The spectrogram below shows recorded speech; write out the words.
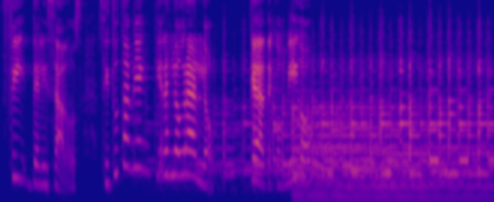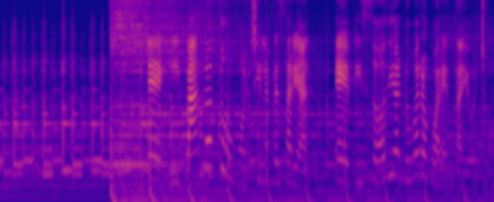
fidelizados. Si tú también quieres lograrlo, quédate conmigo. Mochila empresarial, episodio número 48.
